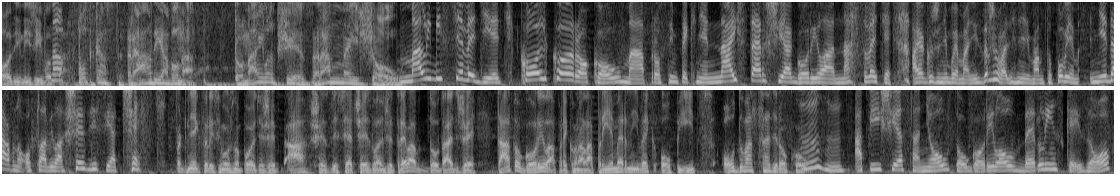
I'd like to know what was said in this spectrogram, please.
hodiny života. No. Podcast Rádia Vlna. To najlepšie z rannej show. Mali by ste vedieť, koľko rokov má, prosím pekne, najstaršia gorila na svete. A akože nebudem ani zdržovať, hneď vám to poviem. Nedávno oslavila 66. Tak niektorí si možno poviete, že a 66, lenže treba dodať, že táto gorila prekonala priemerný vek opíc o 20 rokov. Mm-hmm. A píšia sa ňou, tou gorilou v berlínskej zoo,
